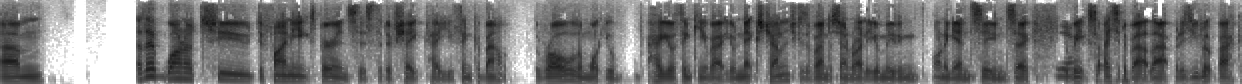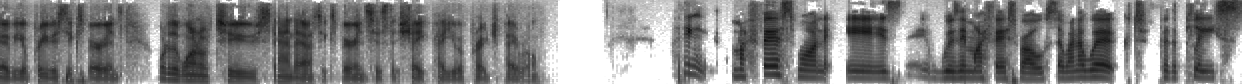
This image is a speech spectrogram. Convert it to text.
um, are there one or two defining experiences that have shaped how you think about the role and what you how you're thinking about your next challenge? Because if I understand rightly, you're moving on again soon, so yeah. you'll be excited about that. But as you look back over your previous experience, what are the one or two standout experiences that shape how you approach payroll? I think my first one is was in my first role. So when I worked for the police,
